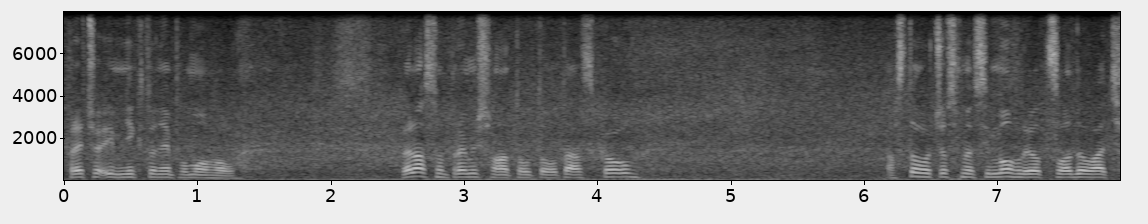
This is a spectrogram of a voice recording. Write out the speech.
prečo im nikto nepomohol. Veľa som premyšľal nad touto otázkou a z toho, čo sme si mohli odsledovať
